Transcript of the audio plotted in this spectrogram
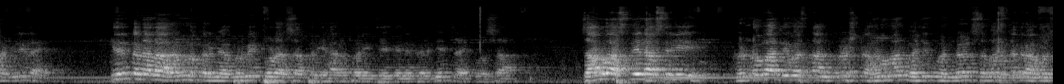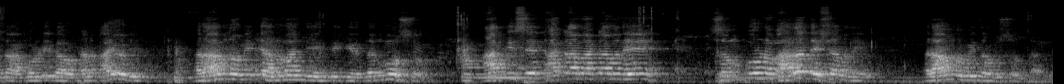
मांडलेला आहे. कीर्तनाला आरंभ करण्यापूर्वी थोडासा परिहार परिचय घेणं गरजेचं आहे कोसा. चालू असलेला श्री खंडोबा देवस्थान ट्रस्ट हनुमान भजन मंडळ समस्त ग्रामस्थ आकुर्डी गावठाण आयोजित. रामनवमी ते हनुमान जयंती कीर्तन महोत्सव. अतिशय थाटामाटामध्ये संपूर्ण भारत देशामध्ये रामनवमीचा उत्सव चालू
